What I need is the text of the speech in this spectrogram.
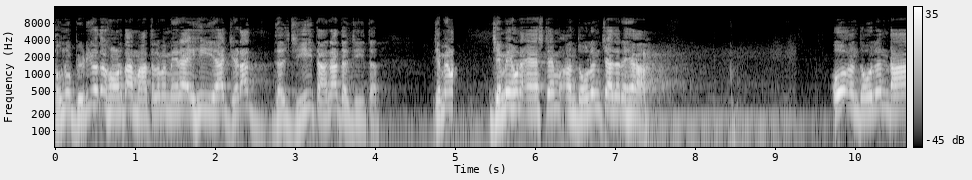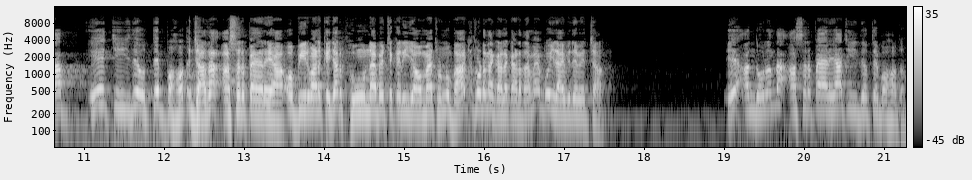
ਤੁਹਾਨੂੰ ਵੀਡੀਓ ਦਿਖਾਉਣ ਦਾ ਮਤਲਬ ਮੇਰਾ ਇਹੀ ਆ, ਜਿਹੜਾ ਦਲਜੀਤ ਆ ਨਾ ਦਲਜੀਤ, ਜਿਵੇਂ ਹੁਣ ਜਿਵੇਂ ਹੁਣ ਇਸ ਟਾਈਮ ਅੰਦੋਲਨ ਚੱਲ ਰਿਹਾ, ਉਹ ਅੰਦੋਲਨ ਦਾ ਇਹ ਚੀਜ਼ ਦੇ ਉੱਤੇ ਬਹੁਤ ਜ਼ਿਆਦਾ ਅਸਰ ਪੈ ਰਿਹਾ। ਉਹ ਵੀਰ ਬਣ ਕੇ, ਯਾਰ ਫੋਨ ਨਾ ਵਿੱਚ ਕਰੀ ਜਾਓ, ਮੈਂ ਤੁਹਾਨੂੰ ਬਾਅਦ ਚ ਤੁਹਾਡੇ ਨਾਲ ਗੱਲ ਕਰਦਾ, ਮੈਂ ਕੋਈ ਲਾਈਵ ਦੇ ਵਿੱਚ ਆ। ਇਹ ਅੰਦੋਲਨ ਦਾ ਅਸਰ ਪੈ ਰਿਹਾ ਚੀਜ਼ ਦੇ ਉੱਤੇ ਬਹੁਤ।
